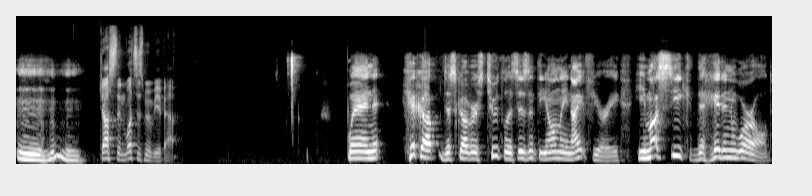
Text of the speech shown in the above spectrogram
hmm Justin, what's this movie about? When Hiccup discovers Toothless isn't the only Night Fury, he must seek the hidden world,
